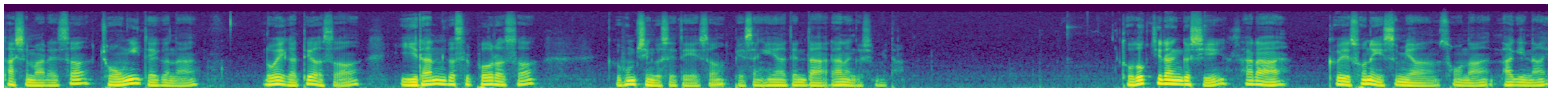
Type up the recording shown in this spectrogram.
다시 말해서 종이 되거나 노예가 되어서 일한 것을 벌어서 그 훔친 것에 대해서 배상해야 된다라는 것입니다. 도둑질한 것이 살아 그의 손에 있으면 소나 낙이나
